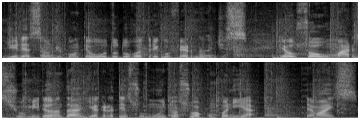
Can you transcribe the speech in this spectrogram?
direção de conteúdo do Rodrigo Fernandes. Eu sou o Márcio Miranda e agradeço muito a sua companhia. Até mais!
